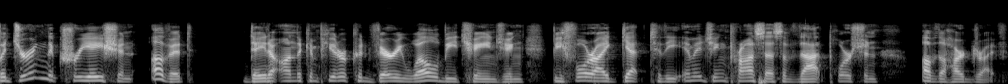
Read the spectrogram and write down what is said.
But during the creation of it, data on the computer could very well be changing before I get to the imaging process of that portion of the hard drive.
